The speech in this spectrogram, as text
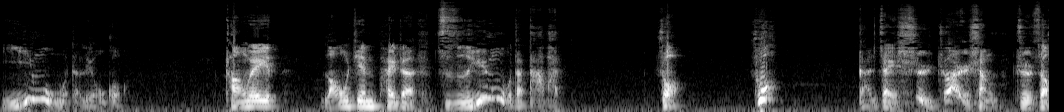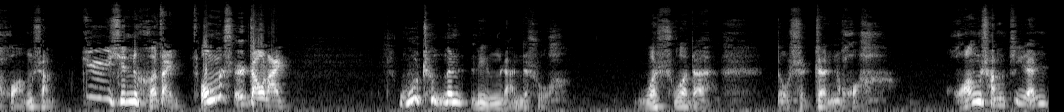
一幕幕的流过。常威牢监拍着紫云木的大盘，说：“说。”敢在试卷上指责皇上，居心何在？从实招来。吴承恩凛然的说：“我说的都是真话。皇上既然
